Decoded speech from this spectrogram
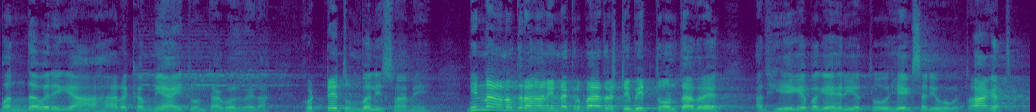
ಬಂದವರಿಗೆ ಆಹಾರ ಕಮ್ಮಿ ಆಯಿತು ಅಂತ ಆಗೋದು ಬೇಡ. ಹೊಟ್ಟೆ ತುಂಬಲಿ ಸ್ವಾಮಿ. ನಿನ್ನ ಅನುಗ್ರಹ ನಿನ್ನ ಕೃಪಾದೃಷ್ಟಿ ಬಿತ್ತು ಅಂತಾದರೆ ಅದು ಹೇಗೆ ಬಗೆಹರಿಯತ್ತೋ, ಹೇಗೆ ಸರಿ ಹೋಗುತ್ತೋ ಆಗತ್ತೆ.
